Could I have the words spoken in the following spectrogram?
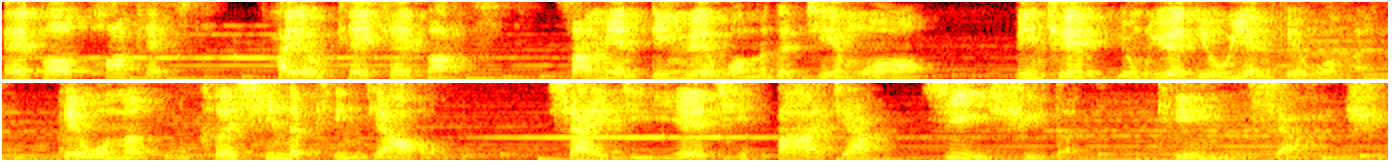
Apple Podcast 还有 KKBox 上面订阅我们的节目哦，并且踊跃留言给我们，给我们五颗星的评价哦。下一集也请大家继续的听下去。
